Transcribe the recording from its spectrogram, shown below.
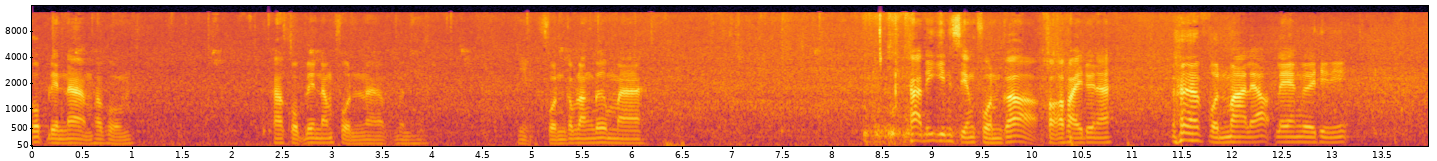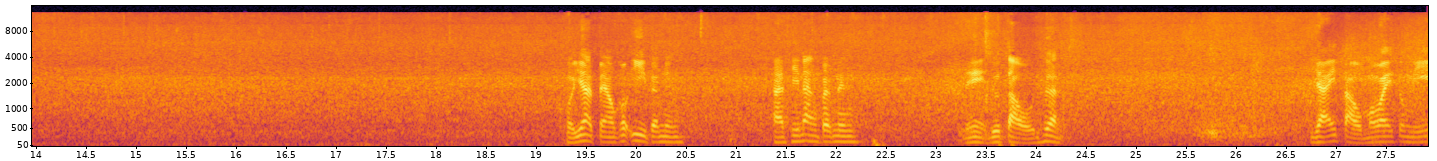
กบเล่นน้ำครับผม พากบเล่นน้ำฝนนะครับวันนี้นี่ฝนกำลังเริ่มมา ถ้าได้ยินเสียงฝนก็ขออภัยด้วยนะ ฝนมาแล้วแรงเลยทีนี้ ขออนุญาตไปเอาเก้าอี้แป๊บนึง หาที่นั่งแป๊บนึง นี่ดูเต่าเพื่อน ย้ายเต่ามาไว้ตรงนี้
